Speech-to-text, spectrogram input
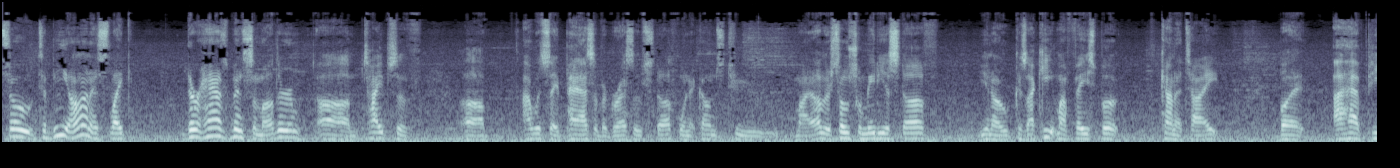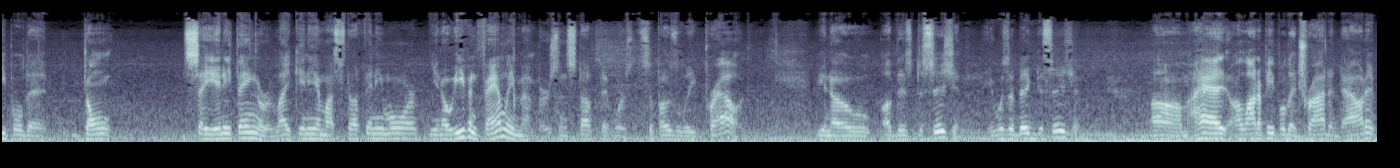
So to be honest, like there has been some other um, types of, uh, I would say passive aggressive stuff when it comes to my other social media stuff, you know, because I keep my Facebook kind of tight, but I have people that don't say anything or like any of my stuff anymore. You know, even family members and stuff that were supposedly proud, you know, of this decision. It was a big decision. Um, I had a lot of people that tried to doubt it.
